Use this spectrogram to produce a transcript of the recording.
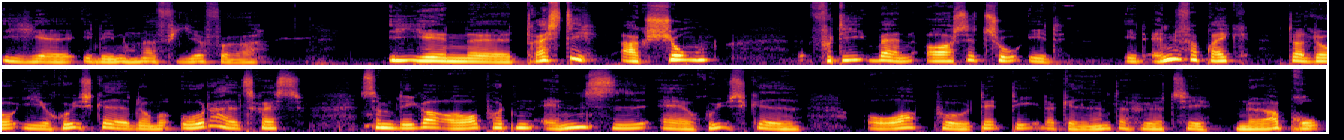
i, øh, i 1944 i en øh, dristig aktion, fordi man også tog et, et andet fabrik, der lå i Rysgade nummer 58, som ligger over på den anden side af Rysgade, over på den del af gaden, der hører til Nørrebro.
